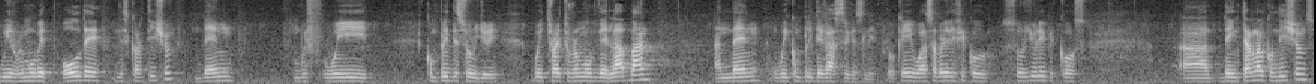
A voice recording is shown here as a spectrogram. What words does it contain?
we removed all the, the scar tissue. Then we we complete the surgery we try to remove the lap band and then we complete the gastric sleeve. Okay, it was a very difficult surgery because uh, the internal conditions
